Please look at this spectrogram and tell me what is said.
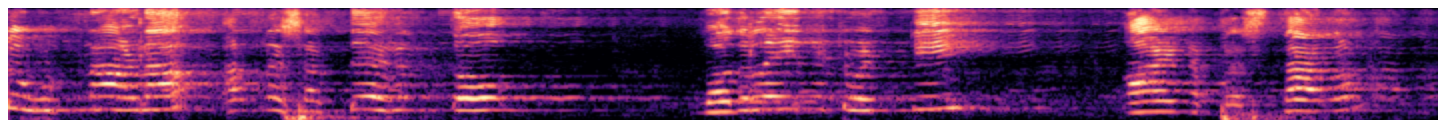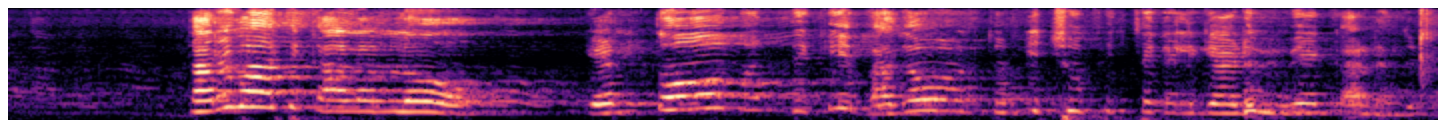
భగవంతుడు ఉన్నాడా అన్న సందేహంతో మొదలైనటువంటి ఆయన ప్రస్థానం తరువాతి కాలంలో ఎంతో మందికి భగవంతుడిని చూపించగలిగాడు వివేకానందుడు.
